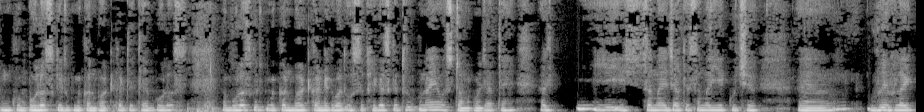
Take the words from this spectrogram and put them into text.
उनको बोलस के रूप में कन्वर्ट कर देता है बोलस बोलस के रूप में कन्वर्ट करने के बाद उससे फेगस के थ्रू पुनः वो स्टमक में जाते हैं। ये इस समय, जाते समय ये कुछ वेव लाइक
